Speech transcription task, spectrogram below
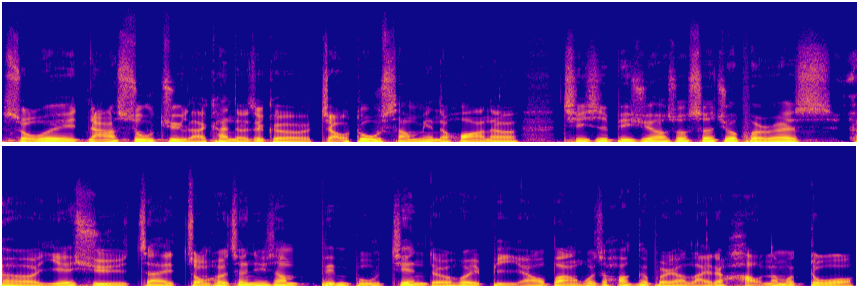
所谓拿数据来看的这个角度上面的话呢，其实必须要说，Sergio Perez 呃，也许在总和成绩上并不见得会比 Alban 或者 Hulkenberg 要来的好那么多，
